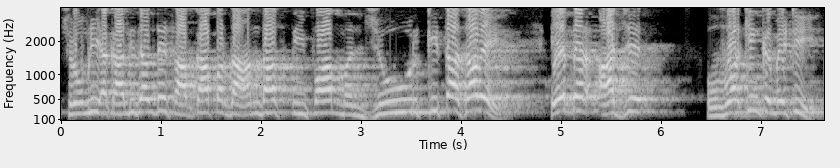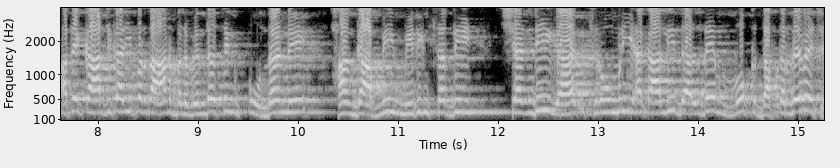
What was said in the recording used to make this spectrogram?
ਸ਼੍ਰੋਮਣੀ ਅਕਾਲੀ ਦਲ ਦੇ ਸਾਬਕਾ ਪ੍ਰਧਾਨ ਦਾ ਅਸਤੀਫਾ ਮਨਜ਼ੂਰ ਕੀਤਾ ਜਾਵੇ। ਇਧਰ ਅੱਜ ਵਰਕਿੰਗ ਕਮੇਟੀ ਅਤੇ ਕਾਰਜਕਾਰੀ ਪ੍ਰਧਾਨ ਬਲਵਿੰਦਰ ਸਿੰਘ ਭੁੰਦੜ ਨੇ ਹੰਗਾਮੀ ਮੀਟਿੰਗ ਸੱਦੀ। ਚੰਡੀਗੜ੍ਹ ਸ਼੍ਰੋਮਣੀ ਅਕਾਲੀ ਦਲ ਦੇ ਮੁੱਖ ਦਫ਼ਤਰ ਦੇ ਵਿੱਚ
